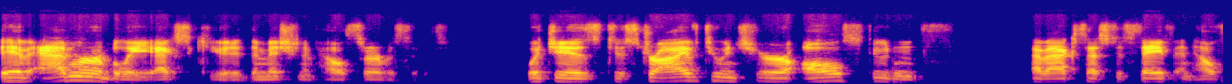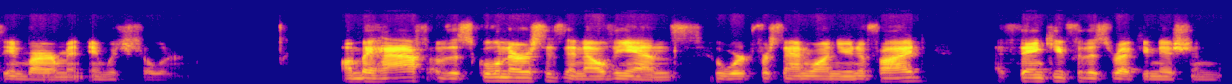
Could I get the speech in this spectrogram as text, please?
They have admirably executed the mission of health services, which is to strive to ensure all students have access to safe and healthy environment in which to learn. On behalf of the school nurses and LVNs who work for San Juan Unified, I thank you for this recognition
